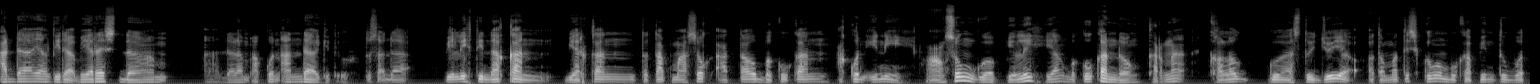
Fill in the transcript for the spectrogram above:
ada yang tidak beres dalam uh, dalam akun Anda gitu. Terus ada pilih tindakan biarkan tetap masuk atau bekukan akun ini. Langsung gue pilih yang bekukan dong karena kalau gue setuju ya otomatis gue membuka pintu buat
